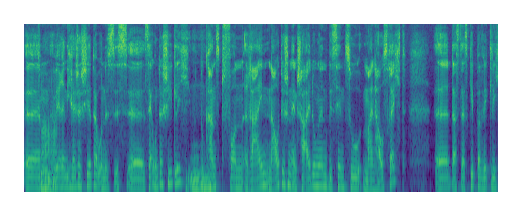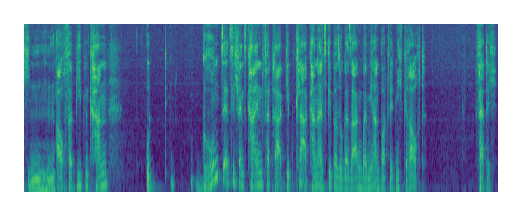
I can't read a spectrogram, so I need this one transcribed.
ähm, ah. während ich recherchiert habe und es ist äh, sehr unterschiedlich. Mhm. Du kannst von rein nautischen Entscheidungen bis hin zu mein Hausrecht, äh, dass der Skipper wirklich mhm. auch verbieten kann. Und grundsätzlich, wenn es keinen Vertrag gibt, klar, kann ein Skipper sogar sagen, bei mir an Bord wird nicht geraucht. Fertig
